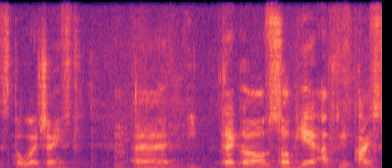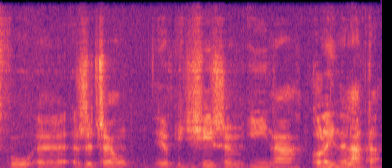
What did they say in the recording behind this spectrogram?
społeczeństw. E, I tego sobie, a tym Państwu e, życzę w dniu dzisiejszym i na kolejne lata.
